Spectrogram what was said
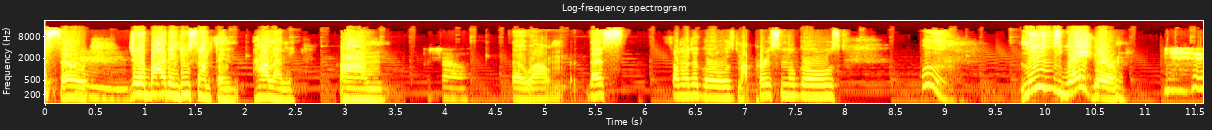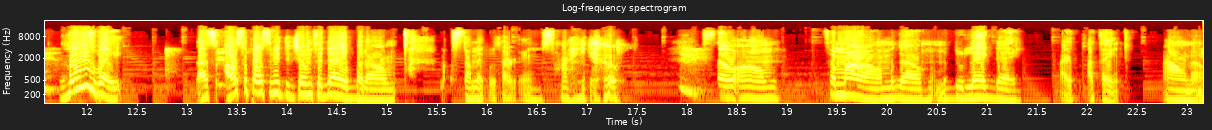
so mm. Joe Biden, do something. Holla at me. Um, for sure. So um, that's some of the goals. My personal goals: Whew. lose weight, girl. lose weight. That's I was supposed to be at the gym today, but um, my stomach was hurting, so I didn't go. So um, tomorrow I'm gonna go. I'm gonna do leg day. I, I think. I don't know.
